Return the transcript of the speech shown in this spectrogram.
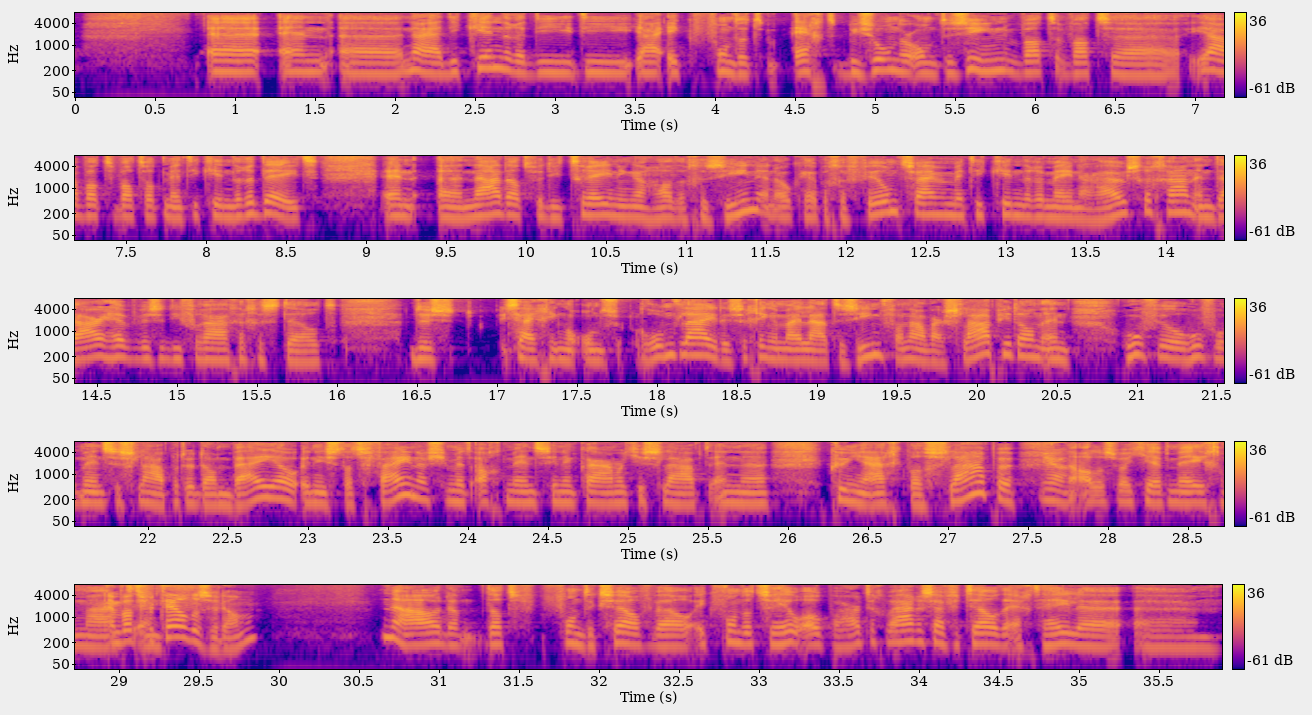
Uh, en nou ja, die kinderen, die, die, ja, ik vond het echt bijzonder om te zien wat, wat, ja, wat, wat, wat met die kinderen deed. En nadat we die trainingen hadden gezien en ook hebben gefilmd... zijn we met die kinderen mee naar huis gegaan. En daar hebben we ze die vragen gesteld. Dus zij gingen ons rondleiden. Ze gingen mij laten zien van, nou, waar slaap je dan? En hoeveel, hoeveel mensen slapen er dan bij jou? En is dat fijn als je met acht mensen in een kamertje slaapt? En uh, kun je eigenlijk wel slapen? Ja. Nou, alles wat je hebt meegemaakt. En wat vertelden ze dan? Nou, dat, dat vond ik zelf wel. Ik vond dat ze heel openhartig waren. Zij vertelden echt hele uh,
